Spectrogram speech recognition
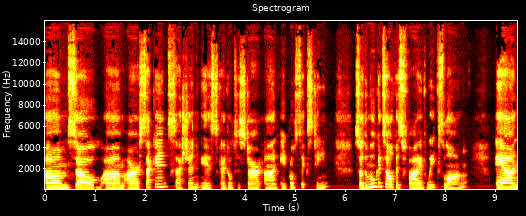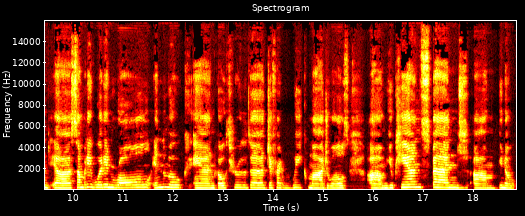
Um, so um, our second session is scheduled to start on April 16th. So the MOOC itself is five weeks long and uh, somebody would enroll in the MOOC and go through the different week modules. Um, you can spend, um, you know,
